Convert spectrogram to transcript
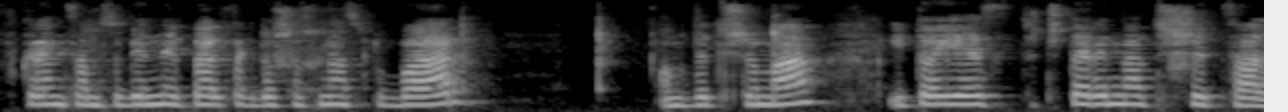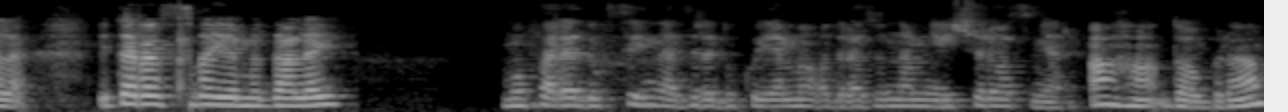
Wkręcam sobie nypel tak do 16 bar. On wytrzyma i to jest 4 na 3 cale. I teraz dajemy dalej. Mufa redukcyjna zredukujemy od razu na mniejszy rozmiar. Aha, dobra.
